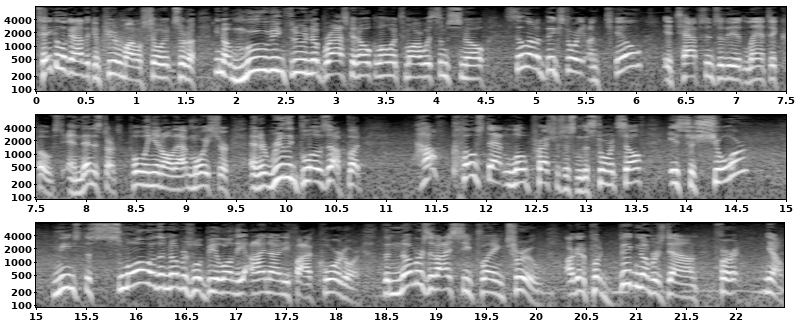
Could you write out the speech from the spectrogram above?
Take a look at how the computer models show it sort of, you know, moving through Nebraska and Oklahoma tomorrow with some snow. Still not a big story until it taps into the Atlantic coast, and then it starts pulling in all that moisture, and it really blows up. But how close that low pressure system, the storm itself, is to shore means the smaller the numbers will be along the I-95 corridor. The numbers that I see playing true are going to put big numbers down for, you know,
